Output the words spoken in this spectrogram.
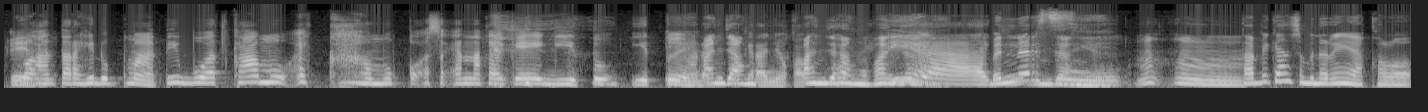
Iya. mau antara hidup mati buat kamu. Eh kamu kok seenaknya kayak gitu? Itu yang Panjang, pikiran nyokap panjang, gue. panjang. Iya, Bener gitu. sih. Mm-mm. Tapi kan sebenarnya ya kalau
